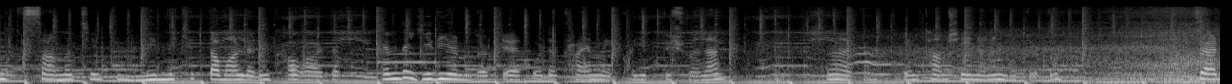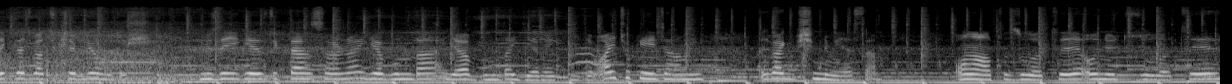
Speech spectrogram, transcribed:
nasıl anlatayım memleket damarlarım kavardı. Hem de 7-24 evet burada kaymayıp kayıp düşmeden. Şuna bakın benim tam şeyin önünde durdum. İçeridekiler acaba Türkçe mudur? Müzeyi gezdikten sonra ya bunda ya bunda yemek yiyeceğim. Ay çok heyecanlıyım. Acaba gidip şimdi mi yesem? 16 zloty, 13 zloty.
